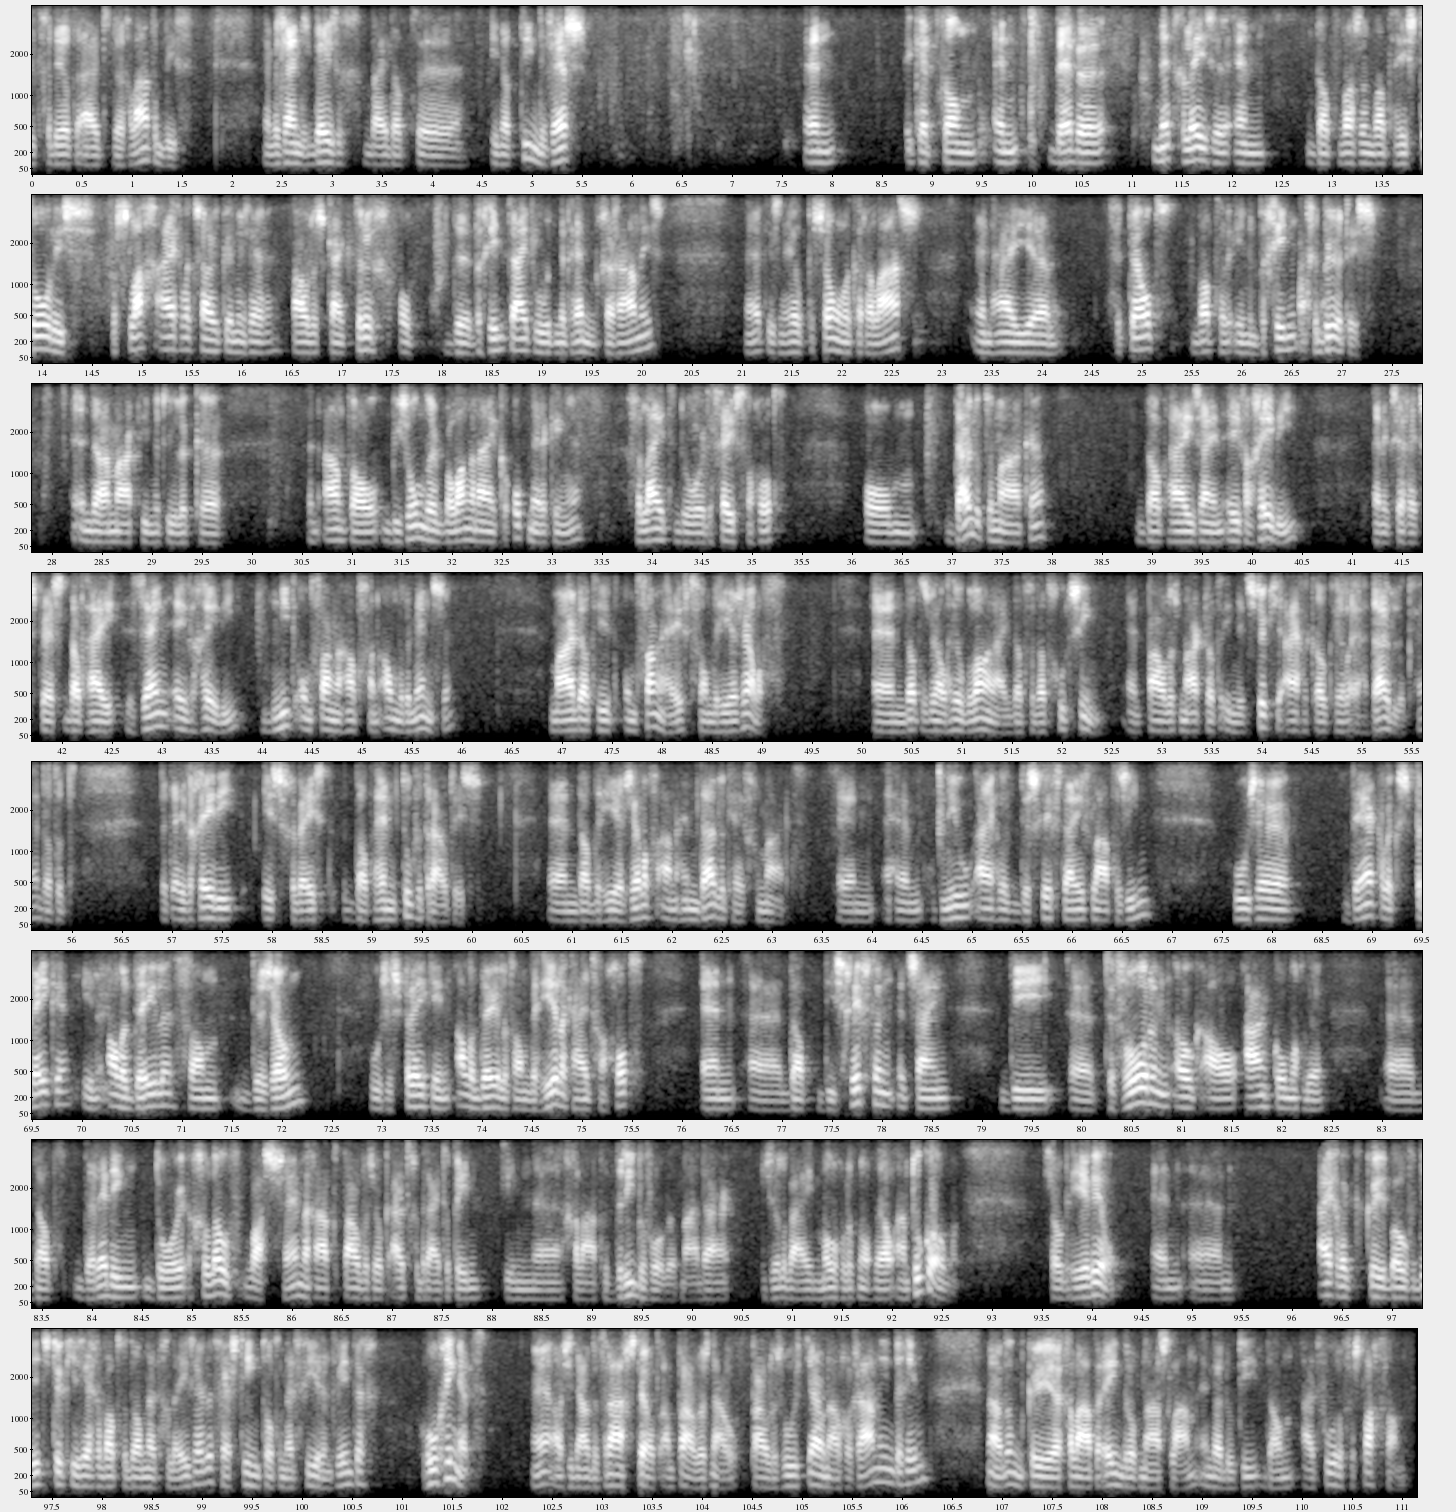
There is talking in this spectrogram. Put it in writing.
dit gedeelte uit de gelaten brief. En we zijn dus bezig bij dat, uh, in dat tiende vers. En ik heb dan, en we hebben net gelezen en dat was een wat historisch verslag eigenlijk zou je kunnen zeggen. Paulus kijkt terug op de begintijd, hoe het met hem gegaan is. Het is een heel persoonlijke relaas en hij uh, vertelt wat er in het begin gebeurd is. En daar maakt hij natuurlijk uh, een aantal bijzonder belangrijke opmerkingen, geleid door de geest van God. om duidelijk te maken dat hij zijn evangelie, en ik zeg expres dat hij zijn evangelie niet ontvangen had van andere mensen, maar dat hij het ontvangen heeft van de Heer zelf. En dat is wel heel belangrijk, dat we dat goed zien. En Paulus maakt dat in dit stukje eigenlijk ook heel erg duidelijk. Hè, dat het, het evangelie is geweest dat hem toevertrouwd is. En dat de Heer zelf aan hem duidelijk heeft gemaakt. En hem opnieuw eigenlijk de schrift heeft laten zien hoe ze werkelijk spreken in alle delen van de Zoon. Hoe ze spreken in alle delen van de heerlijkheid van God. En uh, dat die schriften het zijn die uh, tevoren ook al aankondigden uh, dat de redding door geloof was. Hè. Daar gaat Paulus ook uitgebreid op in, in Galaten 3 bijvoorbeeld. Maar daar zullen wij mogelijk nog wel aan toekomen. Zo de Heer wil. En ehm, eigenlijk kun je boven dit stukje zeggen wat we dan net gelezen hebben, vers 10 tot en met 24. Hoe ging het? als je nou de vraag stelt aan Paulus, nou Paulus, hoe is het jou nou gegaan in het begin? Nou, dan kun je gelaten 1 erop naslaan en daar doet hij dan uitvoerig verslag van.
